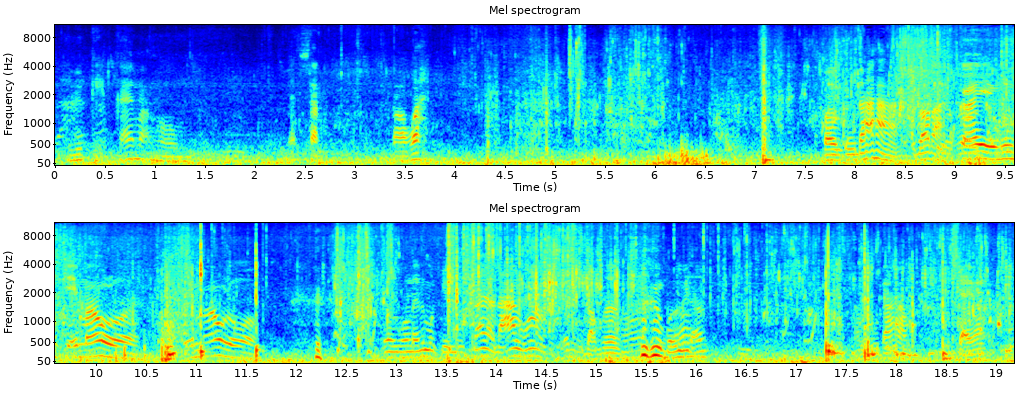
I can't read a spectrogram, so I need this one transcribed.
Nó kẹp cái mạng hồn. Đất xanh to quá. Con cu đá à đó là cái muốn chảy máu luôn à. chảy máu luôn rồi con này nó mà kìm một cái là đá luôn á giống cu đồng hơn. Bự vậy Còn cu đá không? Chạy không?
